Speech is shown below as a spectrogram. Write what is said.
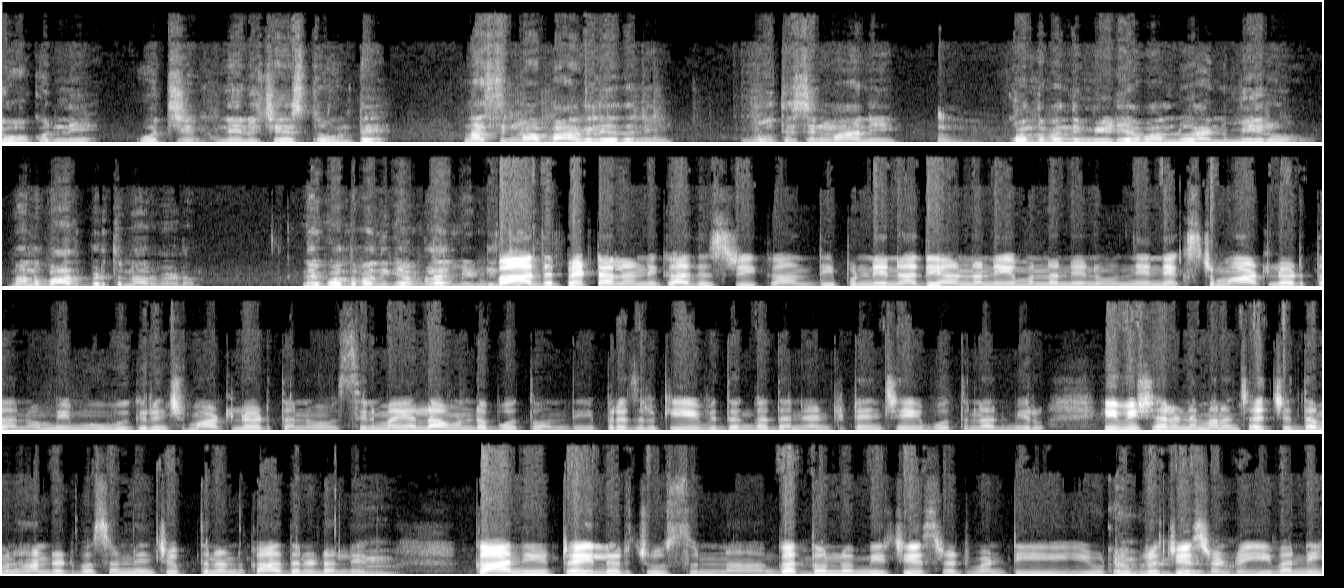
యువకుడిని వచ్చి నేను చేస్తూ ఉంటే నా సినిమా బాగలేదని భూతి సినిమా అని కొంతమంది మీడియా వాళ్ళు అండ్ మీరు నన్ను బాధ పెడుతున్నారు మేడం. కొంతమందికి ఎంప్లాయ్మెంట్ బాధ పెట్టాలని కాదు శ్రీకాంత్. ఇప్పుడు నేను అదే అన్నాను ఏమన్నా నేను నేను నెక్స్ట్ మాట్లాడతాను మీ మూవీ గురించి మాట్లాడతాను సినిమా ఎలా ఉండబోతోంది ప్రజలకు ఏ విధంగా దాన్ని ఎంటర్టైన్ చేయబోతున్నారు మీరు? ఈ విషయాలనే మనం చర్చిద్దామని హండ్రెడ్ పర్సెంట్ నేను చెప్తున్నాను కాదనడం లేదు. కానీ ట్రైలర్ చూస్తున్నా గతంలో మీరు చేసినటువంటి యూట్యూబ్లో చేసినటువంటి ఇవన్నీ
